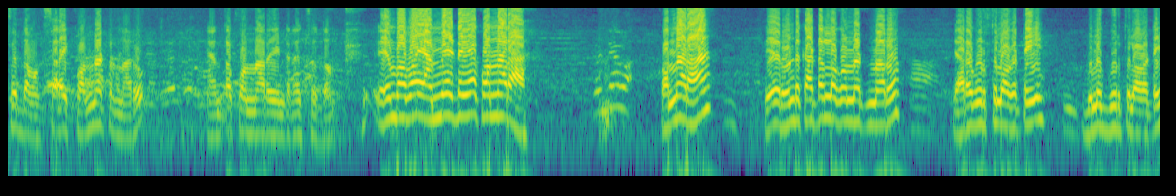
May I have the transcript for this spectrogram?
చూద్దాం. ఒకసారి అవి కొన్నట్టున్నారు. ఎంత కొన్నారు ఏంటనేది చూద్దాం. ఏం బాబాయ్ అమ్మేటయ్యా కొన్నారా? కొన్నారా? ఏ రెండు కట్టల్లో కొన్నట్టున్నారు. ఎర్ర గుర్తులు ఒకటి బులుగు గుర్తులు ఒకటి.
